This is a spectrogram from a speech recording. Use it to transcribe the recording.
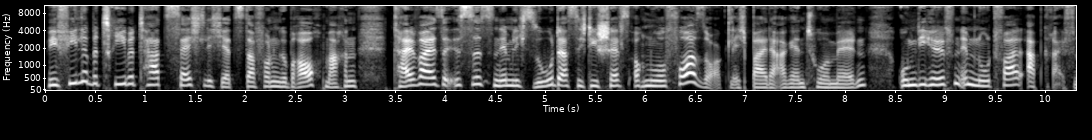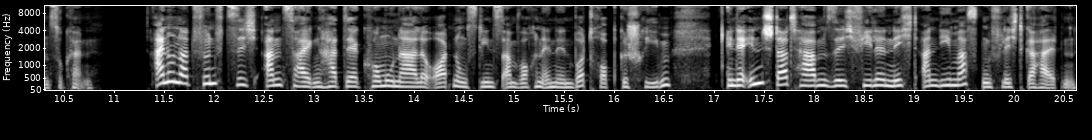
wie viele Betriebe tatsächlich jetzt davon Gebrauch machen. Teilweise ist es nämlich so, dass sich die Chefs auch nur vorsorglich bei der Agentur melden, um die Hilfen im Notfall abgreifen zu können. 150 Anzeigen hat der kommunale Ordnungsdienst am Wochenende in Bottrop geschrieben. In der Innenstadt haben sich viele nicht an die Maskenpflicht gehalten.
